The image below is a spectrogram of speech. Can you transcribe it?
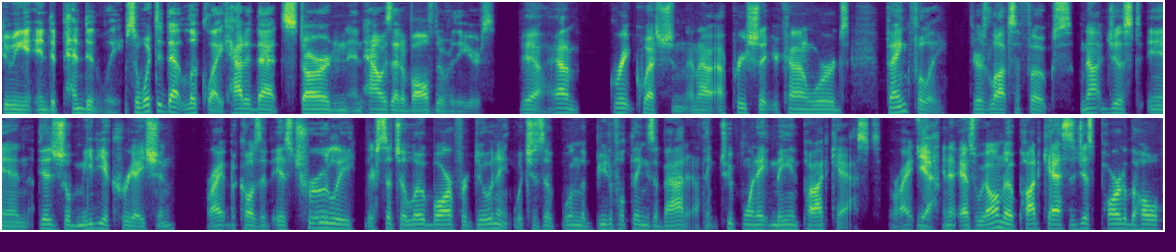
doing it independently. So what did that look like? How did that start, and, and how has that evolved over the years? Yeah, Adam, great question. And I appreciate your kind words. Thankfully, there's lots of folks, not just in digital media creation, right? Because it is mm-hmm. truly, there's such a low bar for doing it, which is a, one of the beautiful things about it. I think 2.8 million podcasts, right? Yeah. And as we all know, podcast is just part of the whole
